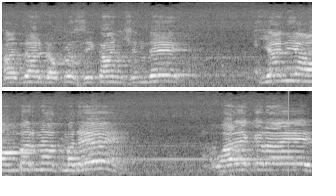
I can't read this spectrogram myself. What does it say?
खासदार डॉक्टर श्रीकांत शिंदे यांनी अंबरनाथमध्ये वाळेकर आहेत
